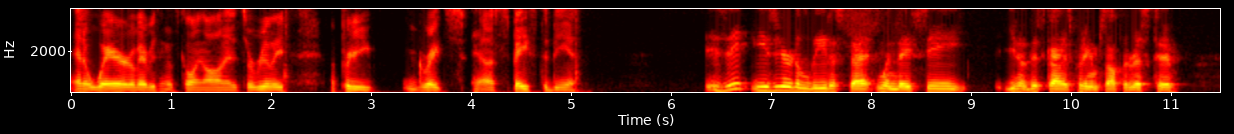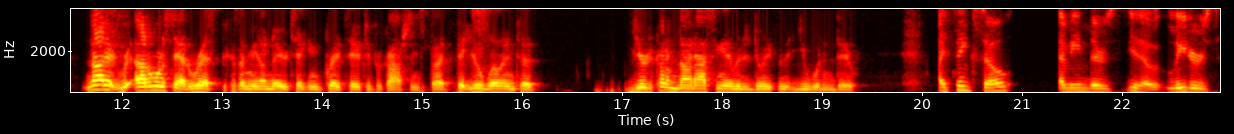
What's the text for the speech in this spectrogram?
and aware of everything that's going on. And it's a really a pretty great uh, space to be in Is it easier to lead a set when they see, you know, this guy is putting himself at risk too? Not at, I don't want to say at risk because I mean I know you're taking great safety precautions, but that you're willing to, you're kind of not asking anybody to do anything that you wouldn't do. I think so. I mean, there's you know leaders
